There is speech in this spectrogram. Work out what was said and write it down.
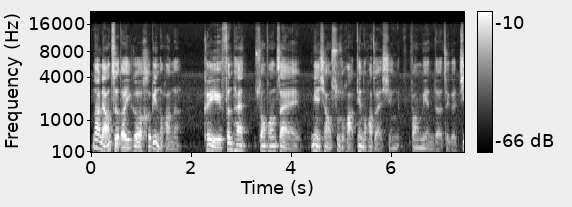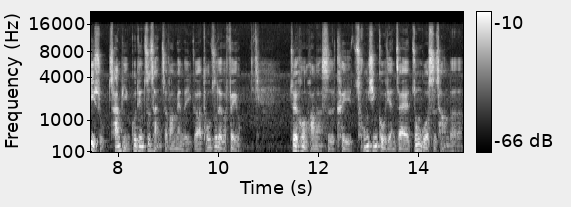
那两者的一个合并的话呢，可以分摊双方在面向数字化、电动化转型方面的这个技术、产品、固定资产这方面的一个投资的一个费用。最后的话呢，是可以重新构建在中国市场的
